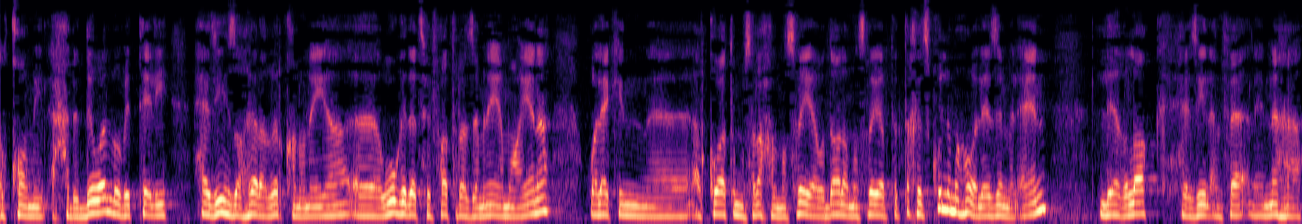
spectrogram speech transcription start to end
القومي لأحد الدول وبالتالي هذه ظاهرة غير قانونية وجدت في فترة زمنية معينة ولكن القوات المسلحة المصرية والدولة المصرية بتتخذ كل ما هو لازم الآن لإغلاق هذه الأنفاق لأنها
